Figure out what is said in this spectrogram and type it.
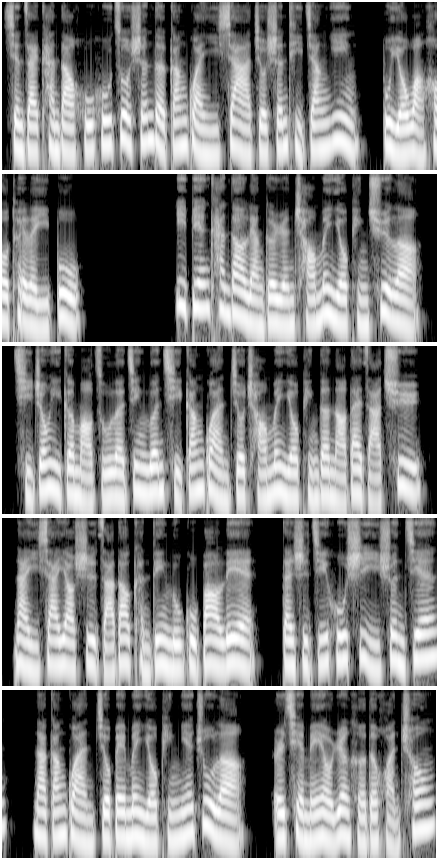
现在看到呼呼作声的钢管，一下就身体僵硬，不由往后退了一步。一边看到两个人朝闷油瓶去了，其中一个卯足了劲，抡起钢管就朝闷油瓶的脑袋砸去。那一下要是砸到，肯定颅骨爆裂。但是几乎是一瞬间，那钢管就被闷油瓶捏住了，而且没有任何的缓冲。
